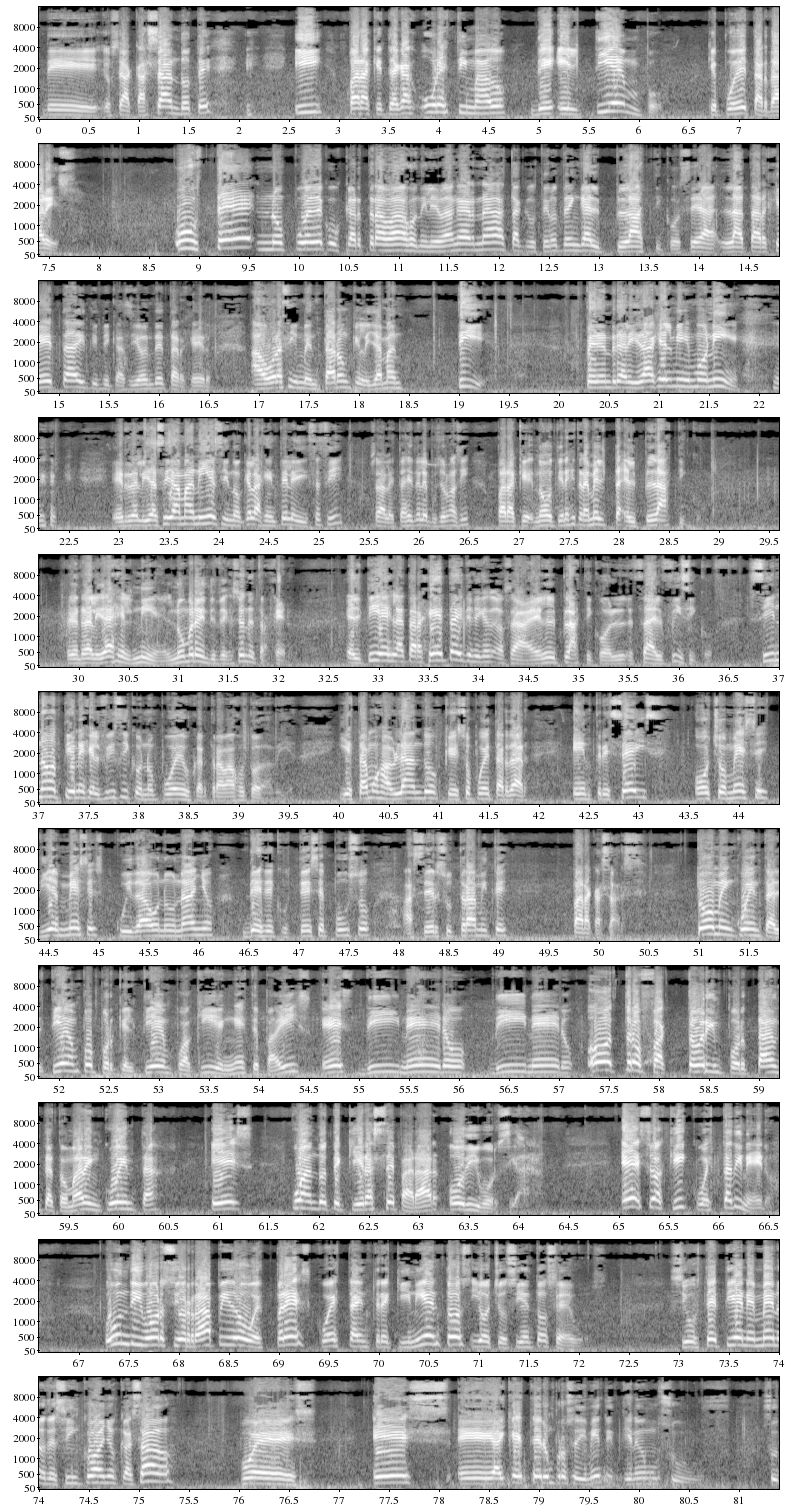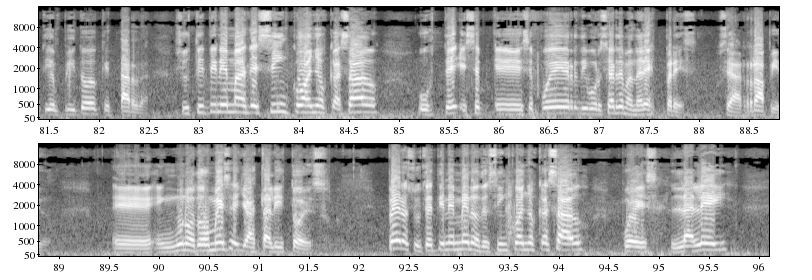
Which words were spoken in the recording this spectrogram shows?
de, o sea, casándote y para que te hagas un estimado del el tiempo que puede tardar eso. Usted no puede buscar trabajo ni le van a dar nada hasta que usted no tenga el plástico, o sea, la tarjeta de identificación de tarjero. Ahora se inventaron que le llaman TI, pero en realidad es el mismo NIE. en realidad se llama NIE, sino que la gente le dice así, o sea, a esta gente le pusieron así, para que, no, tienes que traerme el, el plástico. Pero en realidad es el NIE, el número de identificación de extranjero. El TIE es la tarjeta de identificación, o sea, es el plástico, o sea, el físico. Si no tienes el físico, no puedes buscar trabajo todavía. Y estamos hablando que eso puede tardar entre 6, 8 meses, 10 meses, cuidado no un año, desde que usted se puso a hacer su trámite para casarse. Tome en cuenta el tiempo porque el tiempo aquí en este país es dinero, dinero. Otro factor importante a tomar en cuenta es cuando te quieras separar o divorciar. Eso aquí cuesta dinero. Un divorcio rápido o express cuesta entre 500 y 800 euros. Si usted tiene menos de 5 años casado, pues es, eh, hay que tener un procedimiento y tiene su, su tiempito que tarda. Si usted tiene más de 5 años casado, usted eh, se puede divorciar de manera express, o sea, rápido. Eh, en uno o dos meses ya está listo eso. Pero si usted tiene menos de 5 años casado, pues la ley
